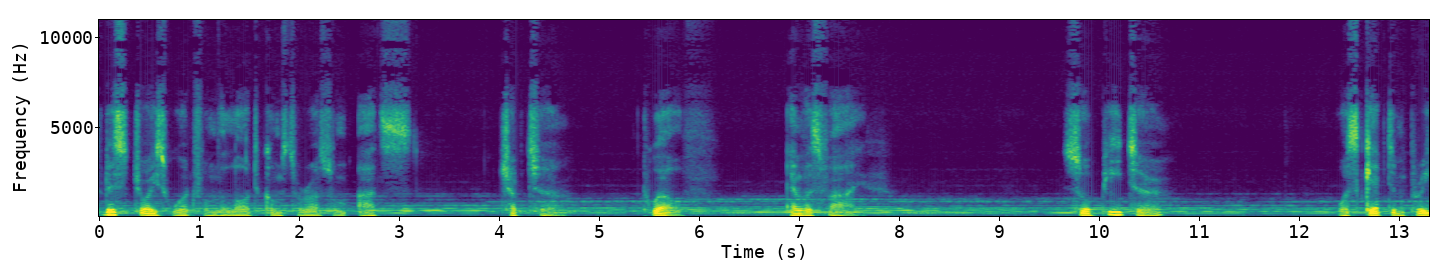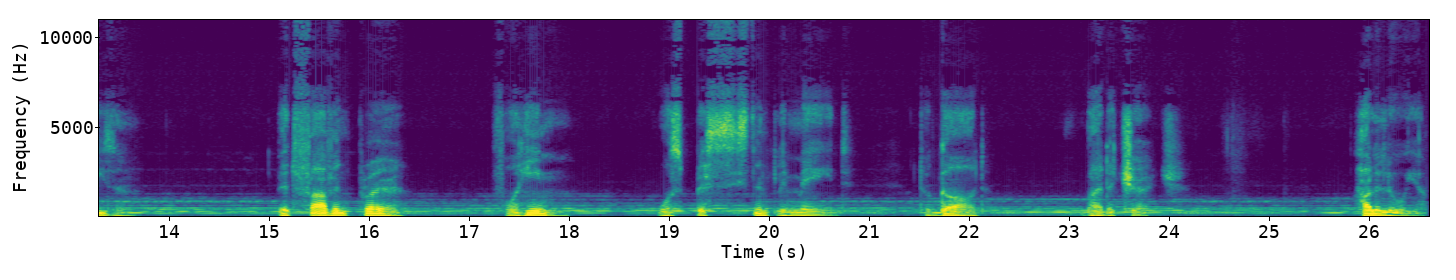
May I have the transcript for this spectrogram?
Today's choice word from the Lord comes to us from Acts chapter 12 and verse 5. So Peter was kept in prison, but fervent prayer for him was persistently made to God by the church. Hallelujah.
